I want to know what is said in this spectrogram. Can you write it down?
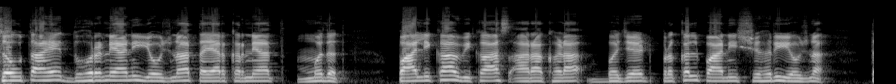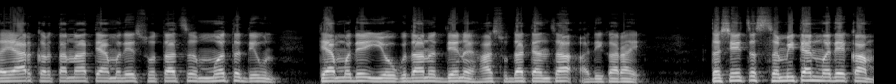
चौथं आहे धोरणे आणि योजना तयार करण्यात मदत. पालिका विकास आराखडा बजेट प्रकल्प आणि शहरी योजना तयार करताना त्यामध्ये स्वतःचं मत देऊन त्यामध्ये योगदान देणं हा सुद्धा त्यांचा अधिकार आहे. तसेच समित्यांमध्ये काम.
